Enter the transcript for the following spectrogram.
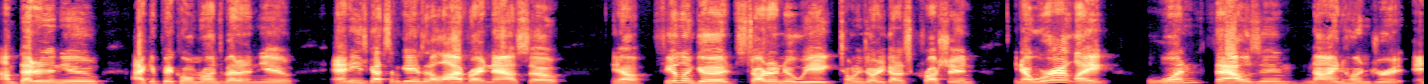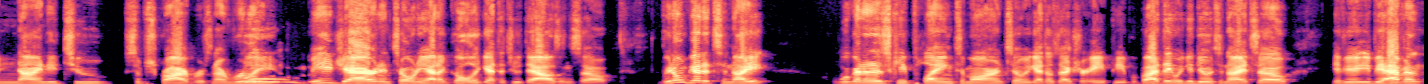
I'm better than you. I can pick home runs better than you. And he's got some games that are live right now. So, you know, feeling good. Starting a new week. Tony's already got us crushing. You know, we're at like 1,992 subscribers. And I really, Ooh. me, Jared, and Tony had a goal to get to 2,000. So if we don't get it tonight, we're going to just keep playing tomorrow until we get those extra eight people. But I think we can do it tonight. So if you if you haven't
